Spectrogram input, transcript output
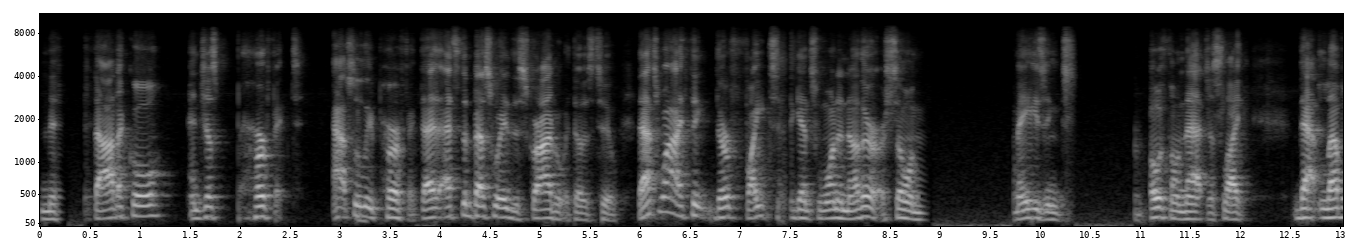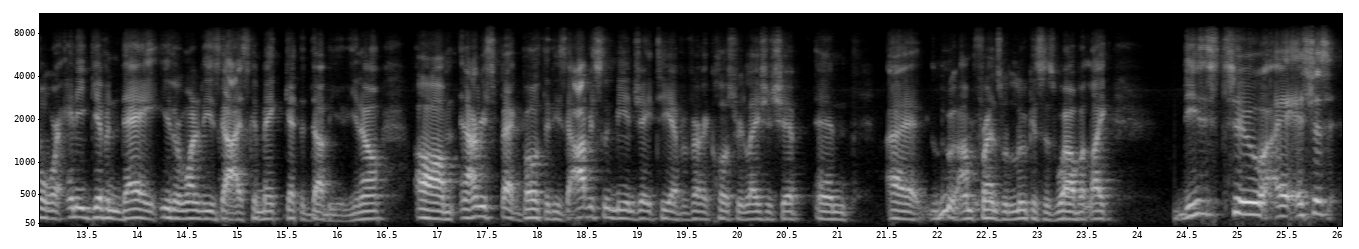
methodical, and just perfect. Absolutely perfect. That, that's the best way to describe it with those two. That's why I think their fights against one another are so amazing both on that, just like that level where any given day, either one of these guys can make get the W, you know? Um, and I respect both of these. Obviously, me and JT have a very close relationship, and I, I'm friends with Lucas as well. But like these two, it's just,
